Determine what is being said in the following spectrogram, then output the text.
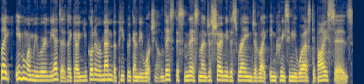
like even when we were in the edit they're going you've got to remember people are going to be watching on this this and this and they're just showing me this range of like increasingly worse devices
